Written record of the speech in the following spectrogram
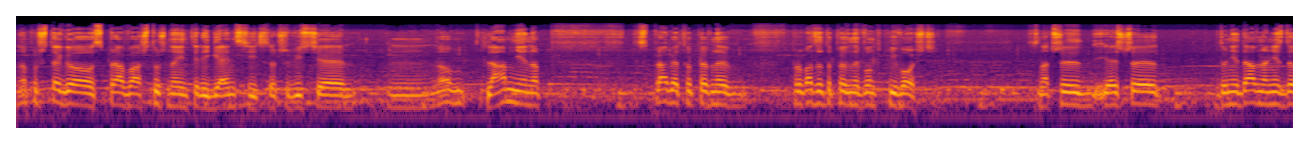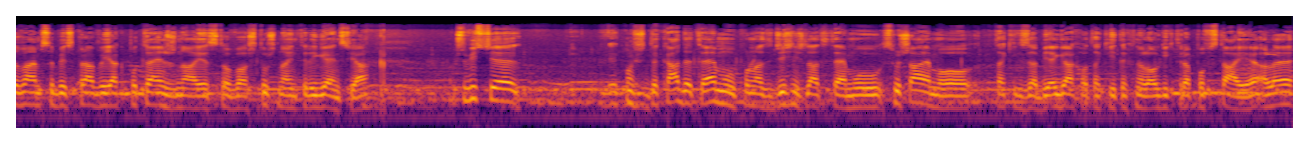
No oprócz tego sprawa sztucznej inteligencji, co oczywiście mm, no, dla mnie no, sprawia to pewne, wprowadza to pewne wątpliwości. To znaczy, ja jeszcze do niedawna nie zdawałem sobie sprawy, jak potężna jest owa sztuczna inteligencja. Oczywiście jakąś dekadę temu, ponad 10 lat temu, słyszałem o takich zabiegach, o takiej technologii, która powstaje, ale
